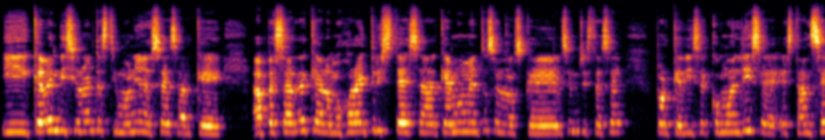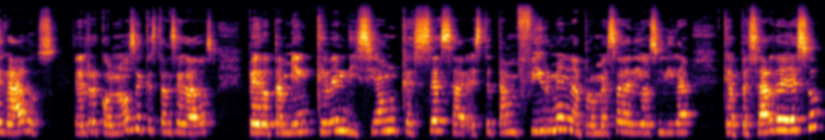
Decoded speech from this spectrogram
y qué bendición el testimonio de César, que a pesar de que a lo mejor hay tristeza, que hay momentos en los que él se entristece porque dice, como él dice, están cegados. Él reconoce que están cegados, pero también qué bendición que César esté tan firme en la promesa de Dios y diga que a pesar de eso,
